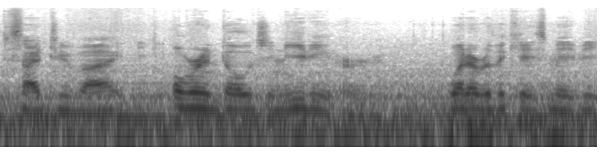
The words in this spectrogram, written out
decide to uh, overindulge in eating or whatever the case may be.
